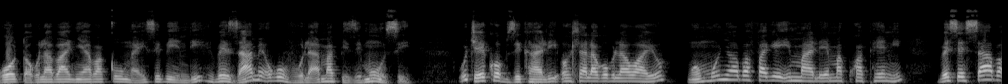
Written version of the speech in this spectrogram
kodwa kulabanye abaqunga isibindi bezame ukuvula amabhizimusi. Ujacob zikhali ohlala kobulawayo ngomunye wabafake imali emakhwapheni besesaba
